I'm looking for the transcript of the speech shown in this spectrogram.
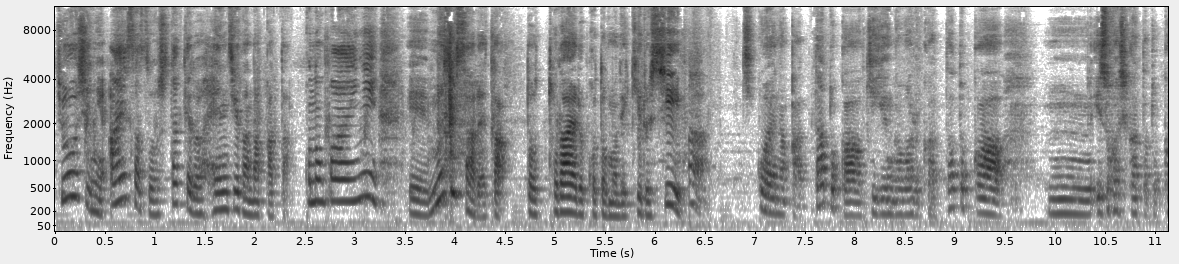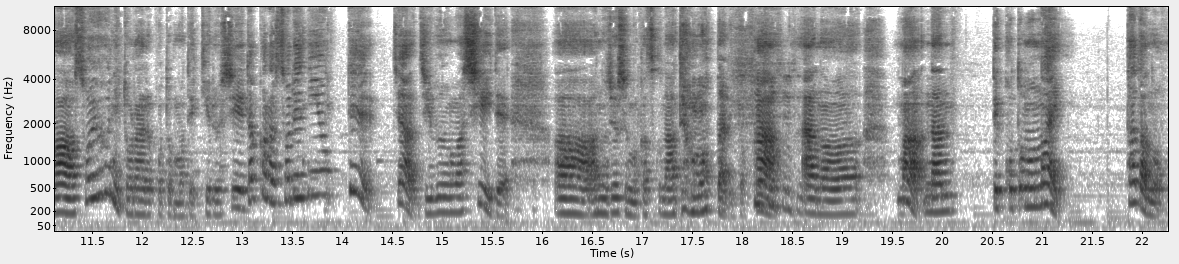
上司に挨拶をしたけど返事がなかった。この場合に、えー無視されたと捉えることもできるしあ聞こえなかったとか機嫌が悪かったとかうん忙しかったとかそういうふうに捉えることもできるしだからそれによってじゃあ自分は C であああの上司ムカつくなって思ったりとか あのまあなんてことのないただの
